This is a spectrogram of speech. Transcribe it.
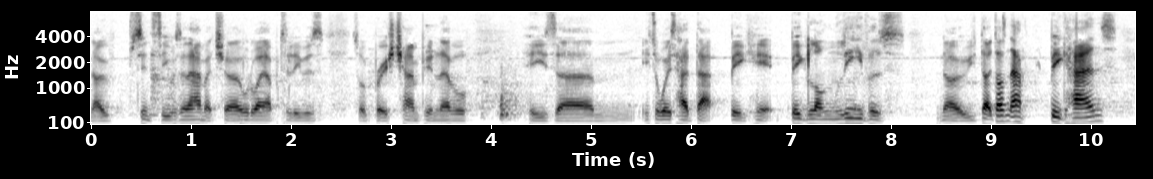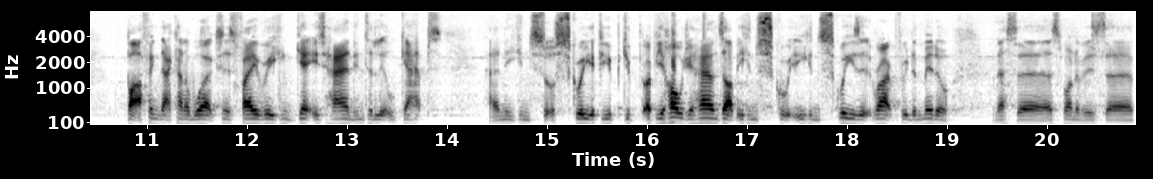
you know, since he was an amateur all the way up till he was sort of British champion level, he's um, he's always had that big hit, big long levers. You know, he doesn't have big hands, but I think that kind of works in his favour. He can get his hand into little gaps, and he can sort of squeeze. If you if you hold your hands up, he can squeeze. He can squeeze it right through the middle. And that's uh, that's one of his uh,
